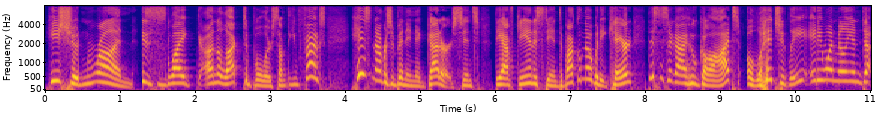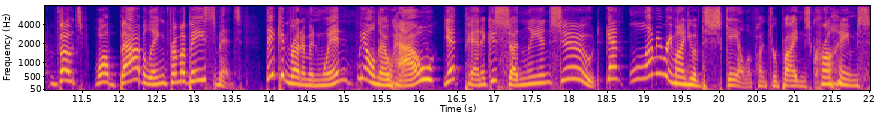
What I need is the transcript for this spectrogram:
He shouldn't run. He's like unelectable or something. Folks, his numbers have been in a gutter since the Afghanistan debacle. Nobody cared. This is a guy who got, allegedly, 81 million votes while babbling from a basement. They can run him and win. We all know how. Yet panic has suddenly ensued. Again, let me remind you of the scale of Hunter Biden's crimes.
